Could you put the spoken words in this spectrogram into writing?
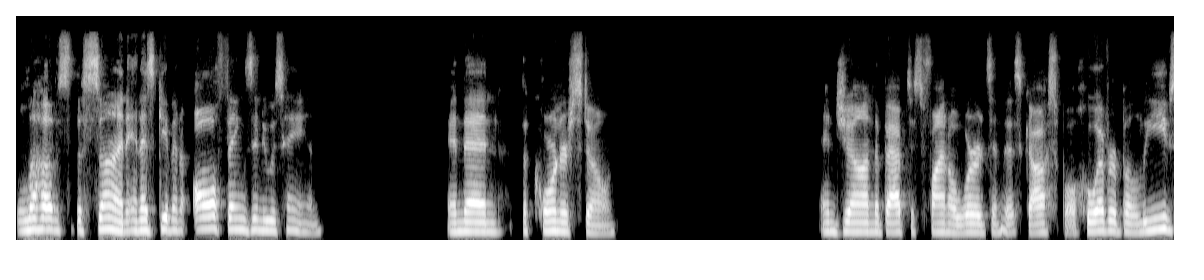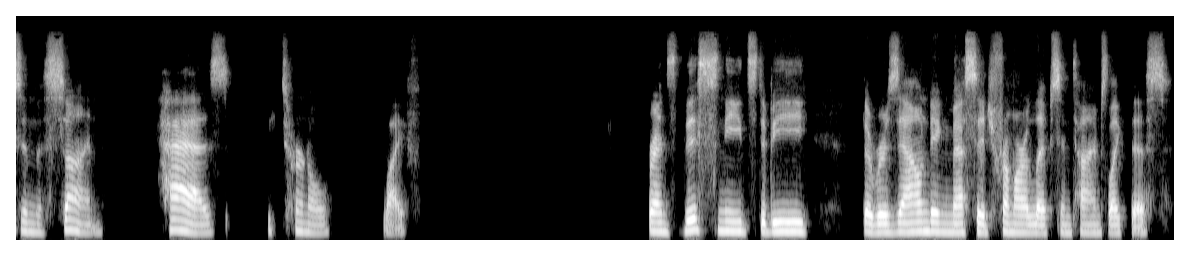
loves the Son and has given all things into his hand. And then the cornerstone. And John the Baptist's final words in this gospel whoever believes in the Son has eternal life. Friends, this needs to be the resounding message from our lips in times like this.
